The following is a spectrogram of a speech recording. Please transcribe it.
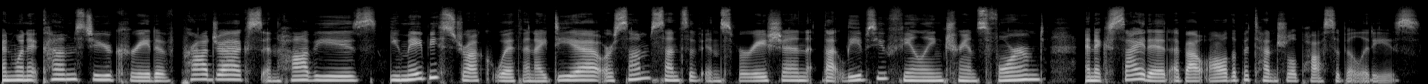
And when it comes to your creative projects and hobbies, you may be struck with an idea or some sense of inspiration that leaves you feeling transformed and excited about all the potential possibilities.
